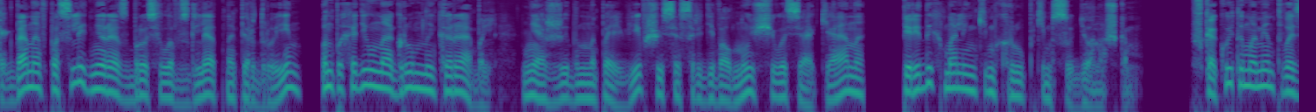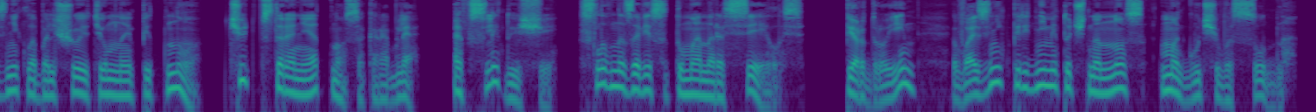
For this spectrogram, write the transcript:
Когда она в последний раз бросила взгляд на Пердруин, он походил на огромный корабль, неожиданно появившийся среди волнующегося океана перед их маленьким хрупким суденышком. В какой-то момент возникло большое темное пятно, чуть в стороне от носа корабля, а в следующий, словно завеса тумана рассеялась. Пердруин возник перед ними точно нос могучего судна.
